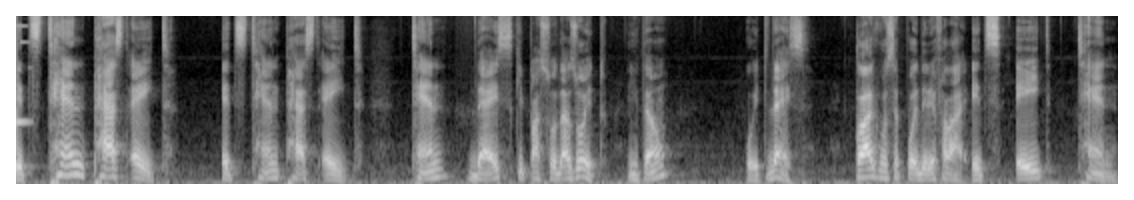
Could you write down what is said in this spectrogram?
It's 10 past 8. It's 10 past 8. 10, 10 que passou das 8. Então, 8 e 10. Claro que você poderia falar It's 8, 10.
